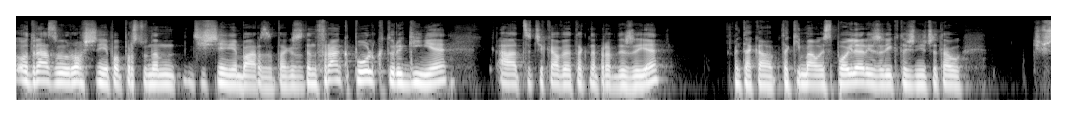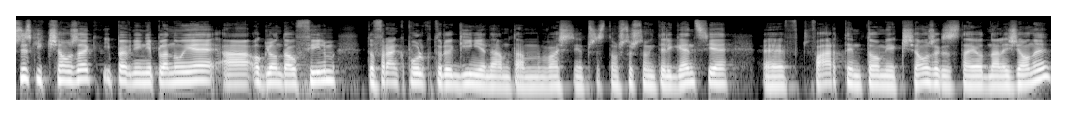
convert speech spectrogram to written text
od razu rośnie po prostu nam ciśnienie bardzo. Także ten Frank Poole, który ginie, a co ciekawe, tak naprawdę żyje. Taka, taki mały spoiler, jeżeli ktoś nie czytał wszystkich książek i pewnie nie planuje, a oglądał film, to Frank Poole, który ginie nam tam właśnie przez tą sztuczną inteligencję, w czwartym tomie książek zostaje odnaleziony.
